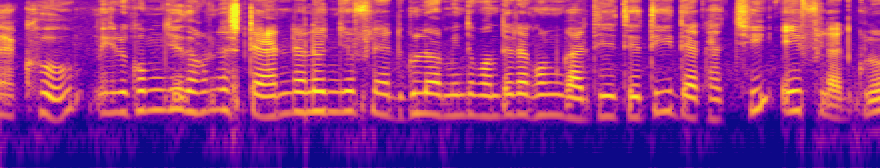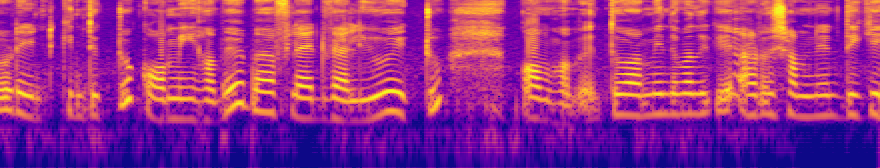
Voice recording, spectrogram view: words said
দেখো, এরকম যে ধরনের স্ট্যান্ড অ্যালোন যে ফ্ল্যাটগুলো আমি তোমাদের এখন গাড়িতেই দেখাচ্ছি, এই ফ্ল্যাটগুলো রেন্ট কিন্তু একটু কমই হবে বা ফ্ল্যাট ভ্যালিউও একটু কম হবে। তো আমি তোমাদেরকে আরও সামনের দিকে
